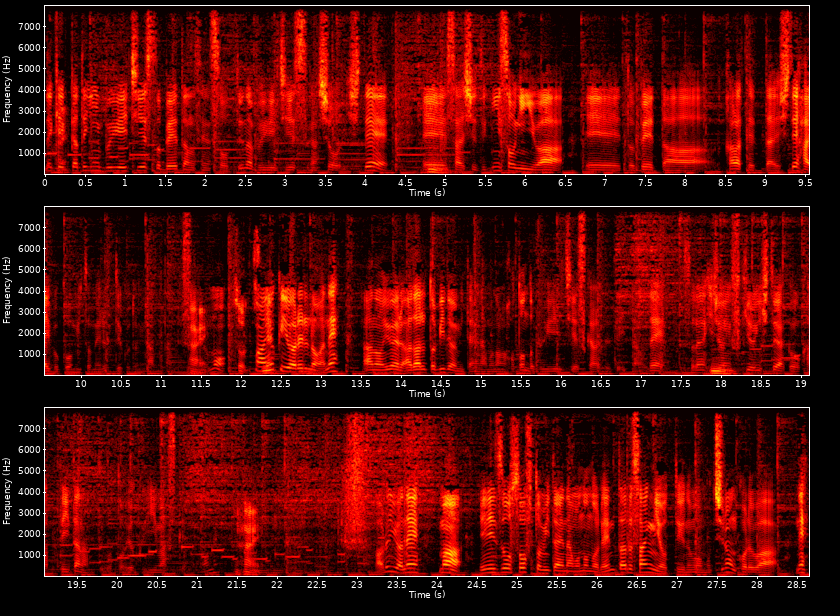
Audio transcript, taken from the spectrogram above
で結果的に VHS とベータの戦争っていうのは VHS が勝利して、えー、最終的にソニーは、えーと、ベータから撤退して敗北を認めるっていうことになったんですけども、はい。ね、まあ、よく言われるのはね、あのいわゆるアダルトビデオみたいなものがほとんど VHS から出ていたのでそれが非常に普及に一役を買っていたなんてことをよく言いますけどもね。はい、あるいはね、まあ、映像ソフトみたいなもののレンタル産業っていうのももちろんこれはね、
